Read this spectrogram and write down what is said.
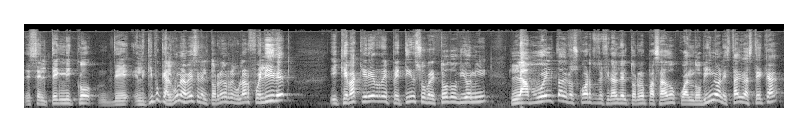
Es el técnico del equipo que alguna vez en el torneo regular fue líder y que va a querer repetir, sobre todo, Diony, la vuelta de los cuartos de final del torneo pasado cuando vino al Estadio Azteca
